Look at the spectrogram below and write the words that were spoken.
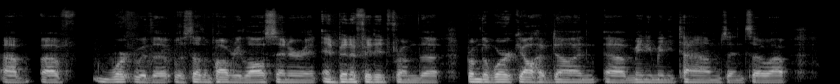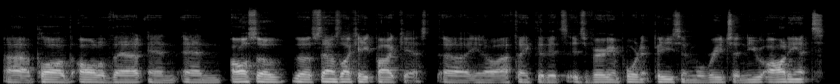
I've I've worked with the with Southern Poverty Law Center and, and benefited from the from the work y'all have done uh, many many times, and so I. I applaud all of that, and and also the Sounds Like Hate podcast. Uh, you know, I think that it's it's a very important piece, and will reach a new audience,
